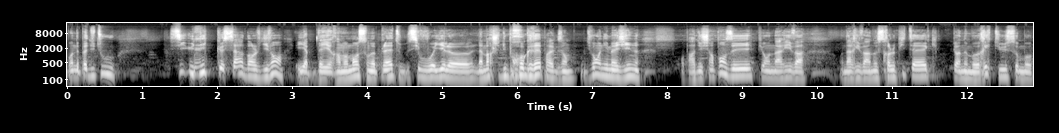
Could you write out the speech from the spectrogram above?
on n'est pas du tout si unique que ça dans le vivant. Et il y a d'ailleurs un moment sur notre planète où, si vous voyez la marche du progrès, par exemple, tu vois, on imagine, on part du chimpanzé, puis on arrive à, on arrive à un australopithèque, puis Homo erectus, Homo,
